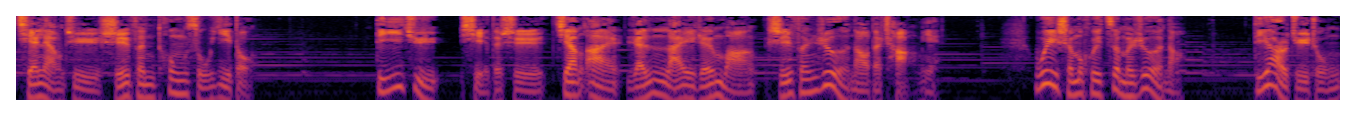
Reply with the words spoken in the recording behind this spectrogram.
前两句十分通俗易懂。第一句写的是江岸人来人往，十分热闹的场面。为什么会这么热闹？第二句中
